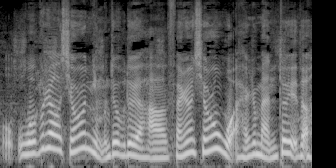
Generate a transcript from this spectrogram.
我我不知道形容你们对不对哈，反正形容我还是蛮对的。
